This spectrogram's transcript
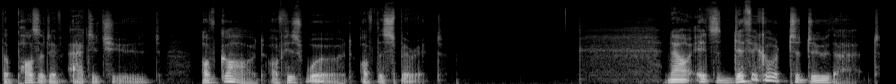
the positive attitude of God, of His Word, of the Spirit. Now, it's difficult to do that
